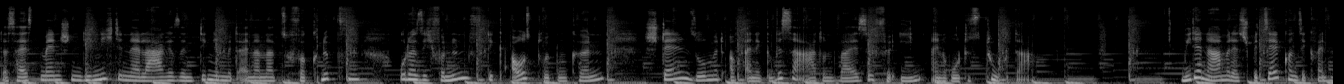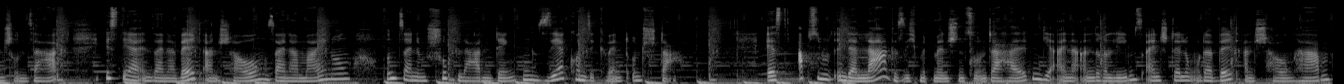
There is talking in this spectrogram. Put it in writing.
das heißt Menschen, die nicht in der Lage sind, Dinge miteinander zu verknüpfen oder sich vernünftig ausdrücken können, stellen somit auf eine gewisse Art und Weise für ihn ein rotes Tuch dar. Wie der Name des speziell Konsequenten schon sagt, ist er in seiner Weltanschauung, seiner Meinung und seinem Schubladendenken sehr konsequent und starr. Er ist absolut in der Lage, sich mit Menschen zu unterhalten, die eine andere Lebenseinstellung oder Weltanschauung haben,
